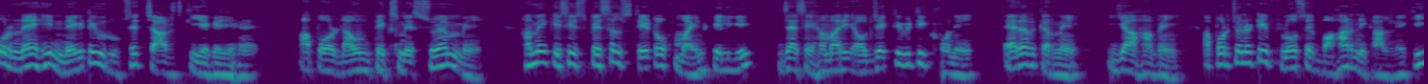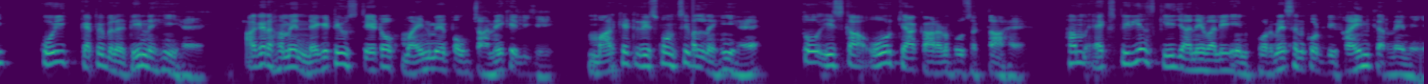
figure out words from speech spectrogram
और न ही नेगेटिव रूप से चार्ज किए गए हैं। अप और डाउन टिक्स में स्वयं में हमें किसी स्पेशल स्टेट ऑफ़ माइंड के लिए, जैसे हमारी ऑब्जेक्टिविटी खोने एरर करने या हमें अपॉर्चुनिटी फ्लो से बाहर निकालने की कोई कैपेबिलिटी नहीं है। अगर हमें नेगेटिव स्टेट ऑफ़ माइंड में पहुँचाने के लिए मार्केट रिस्पॉन्सिबल नहीं है तो इसका और क्या कारण हो सकता है? हम एक्सपीरियंस की जाने वाली इंफॉर्मेशन को डिफाइन करने में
